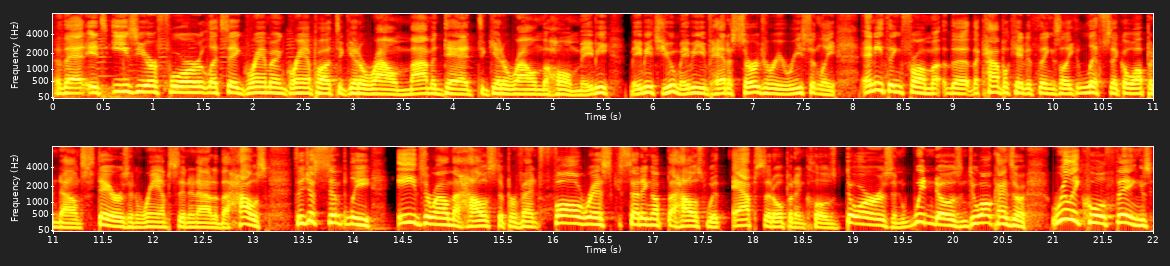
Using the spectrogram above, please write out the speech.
that it's easier for, let's say, grandma and grandpa to get around, mom and dad to get around the home. Maybe, maybe it's you. Maybe you've had a surgery recently. Anything from the, the complicated things like lifts that go up and down stairs and ramps in and out of the house to just simply aids around the house to prevent fall risk, setting up the house with apps that open and close doors and windows and do all kinds of really cool things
